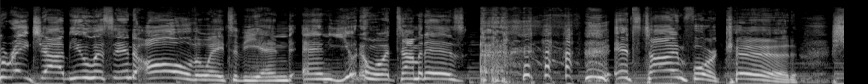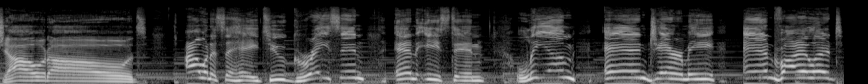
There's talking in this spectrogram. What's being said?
Great job. You listened all the way to the end, and you know what time it is. it's time for kid shout outs. I want to say hey to Grayson and Easton, Liam and Jeremy and Violet,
